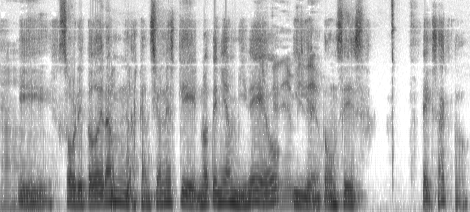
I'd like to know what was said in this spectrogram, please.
Ah. Eh, sobre todo eran las canciones que no tenían video y entonces Exacto.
